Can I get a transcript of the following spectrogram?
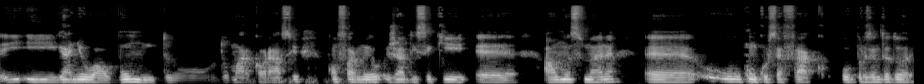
e, e ganhou ao boom do do Marco Horácio, conforme eu já disse aqui uh, há uma semana, uh, o concurso é fraco, o apresentador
